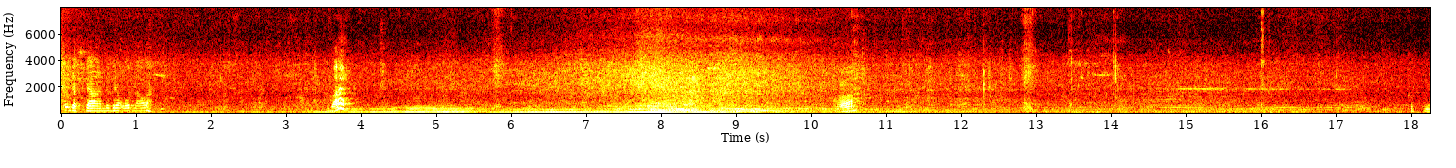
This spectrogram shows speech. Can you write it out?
ไม่ดักานไม่เป็นอดเอาไว้อ๋อกระปู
